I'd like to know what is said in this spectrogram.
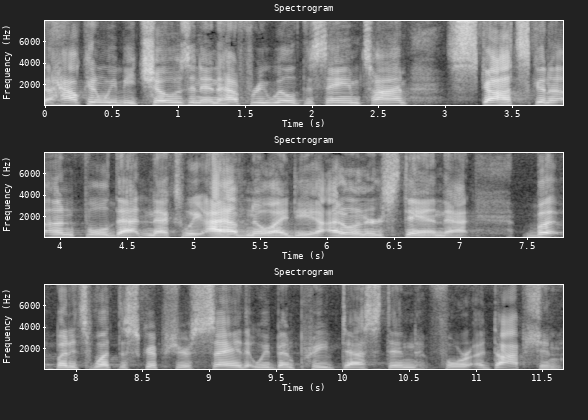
how can we be chosen and have free will at the same time? Scott's going to unfold that next week. I have no idea. I don't understand that. But, but it's what the scriptures say that we've been predestined for adoption.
